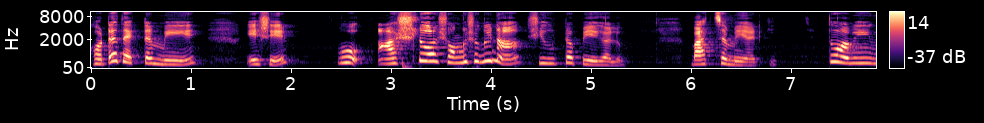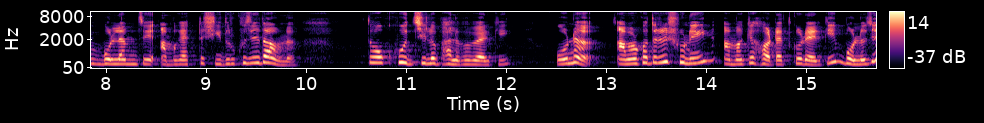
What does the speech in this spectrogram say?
হঠাৎ একটা মেয়ে এসে ও আসলো আর সঙ্গে সঙ্গে না সিঁদুরটা পেয়ে গেল। বাচ্চা মেয়ে আর কি। তো আমি বললাম যে, আমাকে একটা সিঁদুর খুঁজে দাও না। তো ও খুঁজছিল ভালোভাবে আর কি। ও না, আমার কথাটা শুনেই আমাকে হঠাৎ করে আর কি বলল যে,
